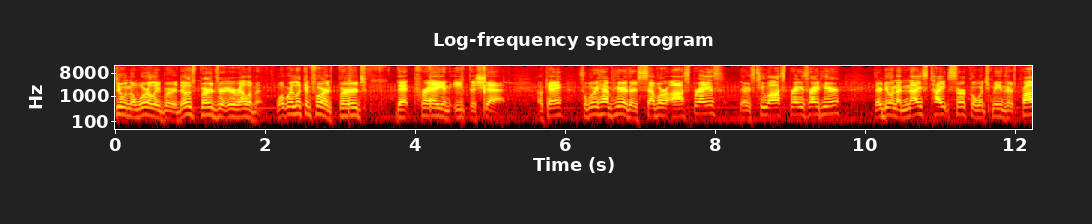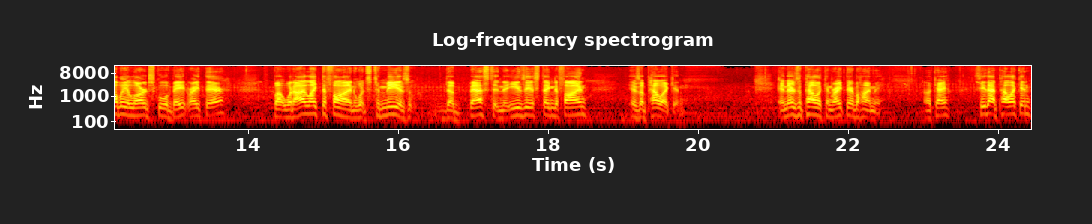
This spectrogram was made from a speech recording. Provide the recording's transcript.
doing the whirly bird. Those birds are irrelevant. What we're looking for is birds that prey and eat the shad, okay? So what we have here, there's several ospreys. There's two ospreys right here. They're doing a nice tight circle, which means there's probably a large school of bait right there. But what I like to find, which to me is the best and the easiest thing to find, is a pelican. And there's a pelican right there behind me okay? See that pelican?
